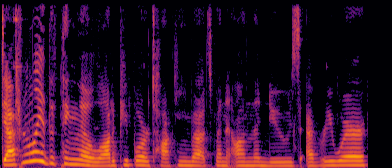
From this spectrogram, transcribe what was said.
definitely the thing that a lot of people are talking about. It's been on the news everywhere.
